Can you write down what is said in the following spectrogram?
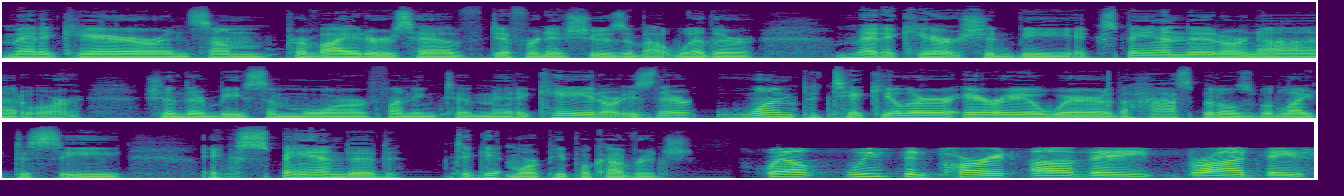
Medicare, and some providers have different issues about whether Medicare should be expanded or not, or should there be some more funding to Medicaid, or is there one particular area where the hospitals would like to see expanded to get more people coverage? Well, we've been part of a broad based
